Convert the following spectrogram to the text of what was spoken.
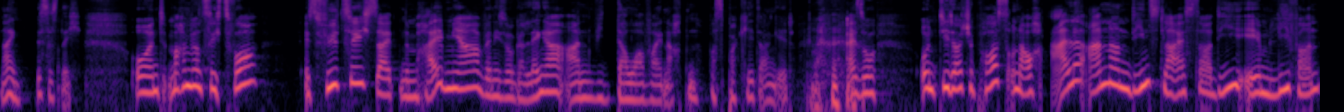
Nein, ist es nicht. Und machen wir uns nichts vor, es fühlt sich seit einem halben Jahr, wenn nicht sogar länger, an wie Dauerweihnachten, was Pakete angeht. Also und die Deutsche Post und auch alle anderen Dienstleister, die eben liefern,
